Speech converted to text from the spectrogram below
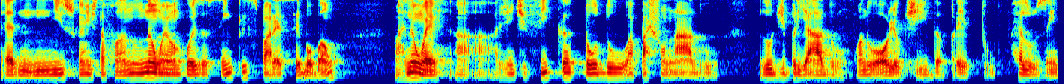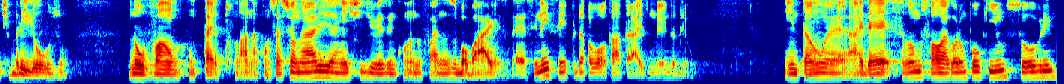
é nisso que a gente está falando. Não é uma coisa simples, parece ser bobão, mas não é. A, a gente fica todo apaixonado, ludibriado quando olha o Tida preto, reluzente, brilhoso, novão com teto lá na concessionária e a gente de vez em quando faz umas bobagens dessa e nem sempre dá para voltar atrás, o meu ainda deu. Então é, a ideia é essa. Vamos falar agora um pouquinho sobre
